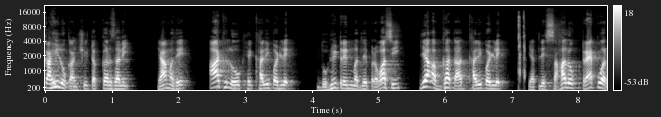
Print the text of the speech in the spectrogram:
काही लोकांशी टक्कर झाली. यामध्ये आठ लोक हे खाली पडले. दोन्ही ट्रेनमधले प्रवासी या अपघातात खाली पडले. यातले सहा लोक ट्रॅकवर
